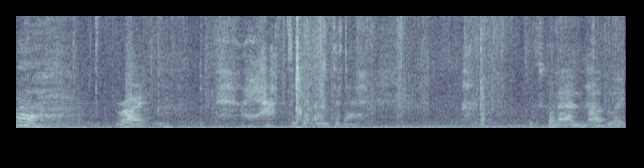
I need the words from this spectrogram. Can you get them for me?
right. I have to get over there. It's gonna end badly.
